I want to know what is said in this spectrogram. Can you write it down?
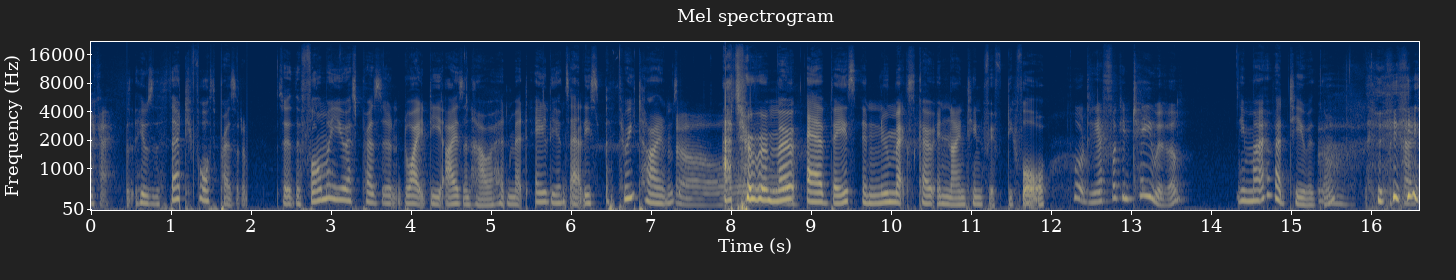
Okay. He was the 34th president. So the former US President Dwight D. Eisenhower had met aliens at least three times Oh. at a remote air base in New Mexico in 1954. What, did he have fucking tea with them? You might have had tea with them. Okay.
